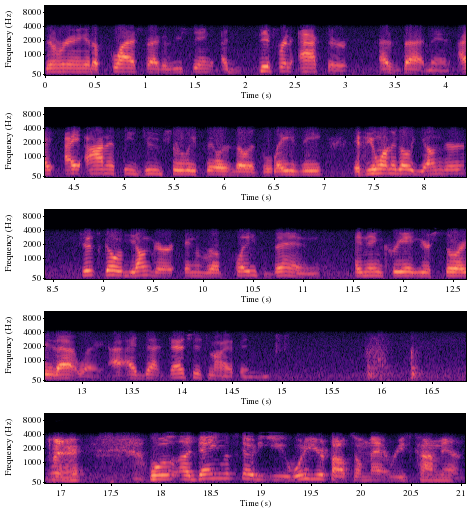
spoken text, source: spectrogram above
then we're to get a flashback of you seeing a different actor as Batman. I, I honestly do truly feel as though it's lazy. If you want to go younger, just go younger and replace Ben and then create your story that way. I, I that that's just my opinion. All right. Well, uh, Dane, let's go to you. What are your thoughts on Matt Reeves' comments?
